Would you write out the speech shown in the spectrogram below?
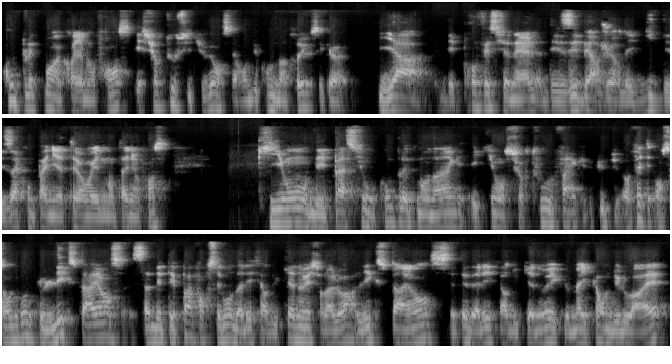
complètement incroyables en France. Et surtout, si tu veux, on s'est rendu compte d'un truc, c'est que il y a des professionnels, des hébergeurs, des guides, des accompagnateurs en de montagne en France qui ont des passions complètement dingues et qui ont surtout, enfin, en fait, on s'est rendu compte que l'expérience, ça n'était pas forcément d'aller faire du canoë sur la Loire. L'expérience, c'était d'aller faire du canoë avec le Mycorn du Loiret.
